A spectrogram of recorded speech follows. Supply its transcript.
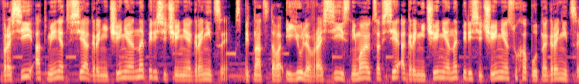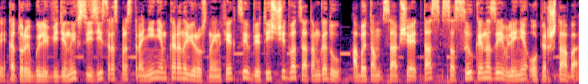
В России отменят все ограничения на пересечение границы. С 15 июля в России снимаются все ограничения на пересечение сухопутной границы, которые были введены в связи с распространением коронавирусной инфекции в 2020 году. Об этом сообщает ТАСС со ссылкой на заявление Оперштаба.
